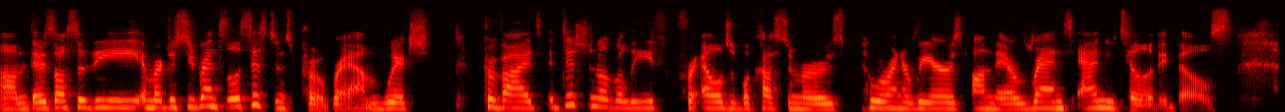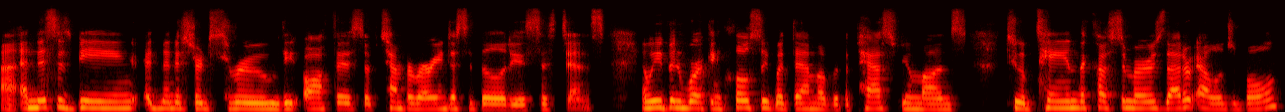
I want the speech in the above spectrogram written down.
Um, there's also the Emergency Rental Assistance Program, which provides additional relief for eligible customers who are in arrears on their rent and utility bills. Uh, and this is being administered through the Office of Temporary and Disability Assistance. And we've been working closely with them over the past few months to obtain the customers that are eligible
